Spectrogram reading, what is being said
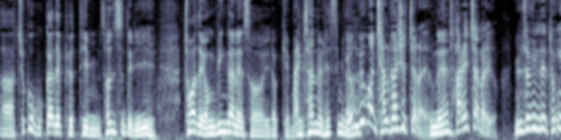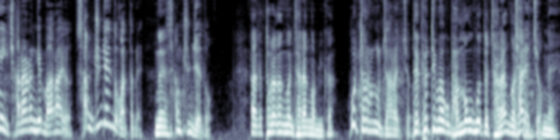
아, 축구 국가대표팀 선수들이 청와대 영빈관에서 이렇게 만찬을 했습니다. 영빈관 잘 가셨잖아요. 네. 잘했잖아요. 윤석열 대통령이 잘하는 게 많아요. 상춘제도 갔더래. 네. 상춘제도. 아, 돌아간 건 잘한 겁니까? 뭐 돌아간 건 잘했죠. 대표팀하고 밥 먹은 것도 잘한 거죠. 잘했죠. 네.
